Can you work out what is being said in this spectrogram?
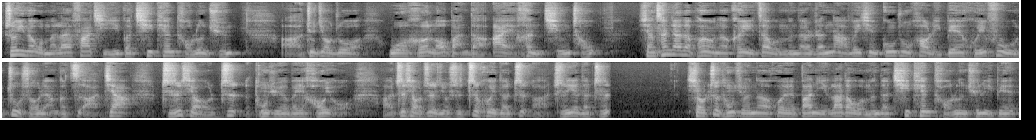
所以呢，我们来发起一个七天讨论群，啊，就叫做“我和老板的爱恨情仇”。想参加的朋友呢，可以在我们的人纳微信公众号里边回复“助手”两个字啊，加职小智同学为好友啊。职小智就是智慧的智啊，职业的职。小智同学呢会把你拉到我们的七天讨论群里边，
